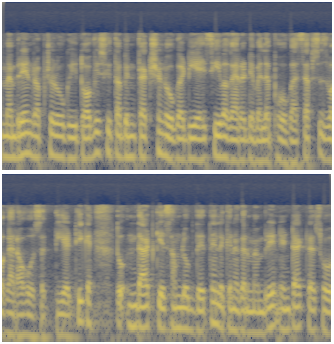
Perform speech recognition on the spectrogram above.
मेम्ब्रेन रप्चर हो गई तो ऑब्वियसली तब इन्फेक्शन होगा डीआईसी वगैरह डेवलप होगा सेप्सिस वगैरह हो सकती है, ठीक है? तो इन दैट केस हम लोग देते हैं, लेकिन अगर मेम्ब्रेन इंटैक्ट है so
